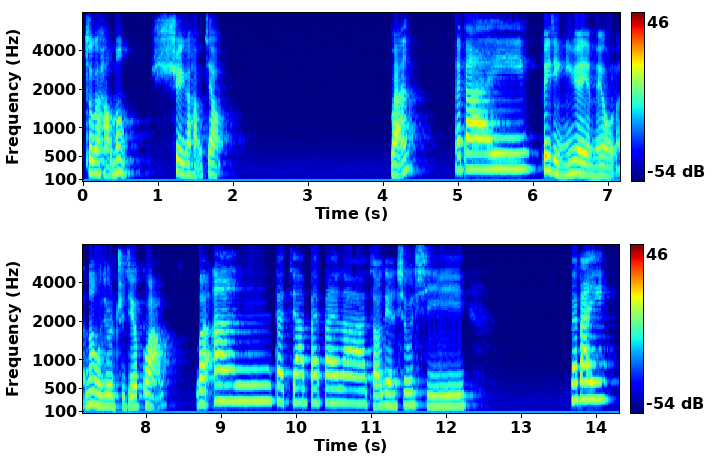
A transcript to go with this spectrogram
做个好梦，睡个好觉，晚安，拜拜。背景音乐也没有了，那我就直接挂了。晚安，大家拜拜啦，早点休息。拜拜。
